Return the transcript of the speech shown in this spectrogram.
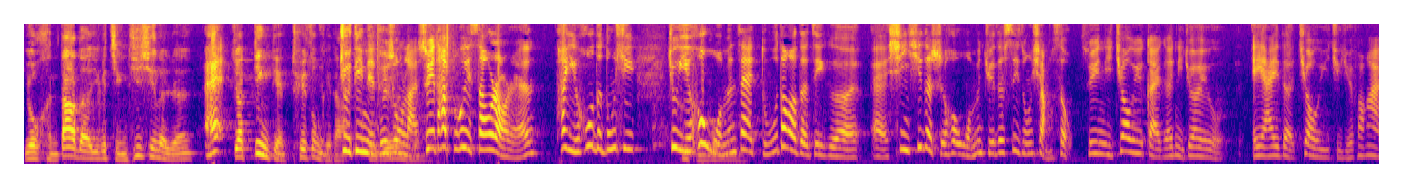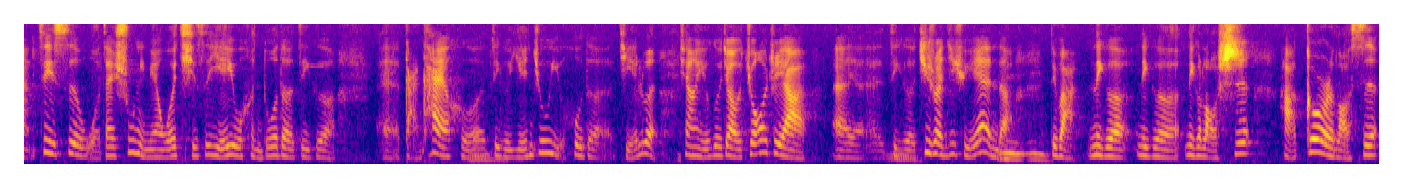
有很大的一个警惕性的人，哎要定点推送给他，就定点推送了，所以他不会骚扰人。他以后的东西，就以后我们在读到的这个呃信息的时候，我们觉得是一种享受。所以你教育改革，你就要有 AI 的教育解决方案。这是我在书里面，我其实也有很多的这个呃感慨和这个研究以后的结论。像有个叫 Georgia 呃这个计算机学院的，对吧？那个那个那个老师哈，戈尔老师，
